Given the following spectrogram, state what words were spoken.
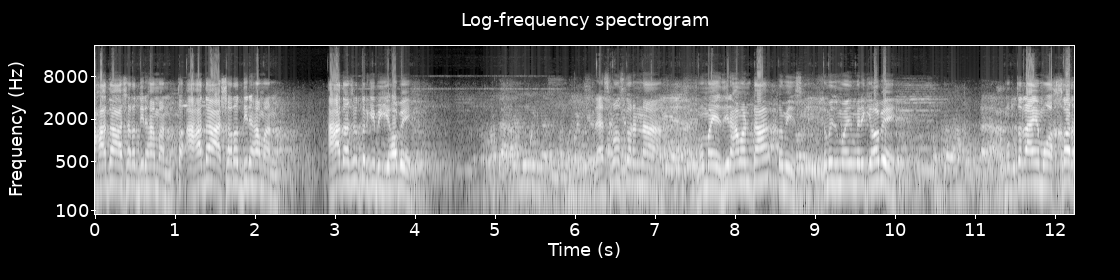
আহাদা আশারদ্দিন হামান তো আহাদা আশারদ্দিন হামান আহাদা সত্তর কি হবে? রেসপন্স করেন না। মুমাইয়া, জিরহামানটা তুমিস তুমিস মুমাইজ মেরে কি হবে? মুক্তদায় মুআক্ষর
